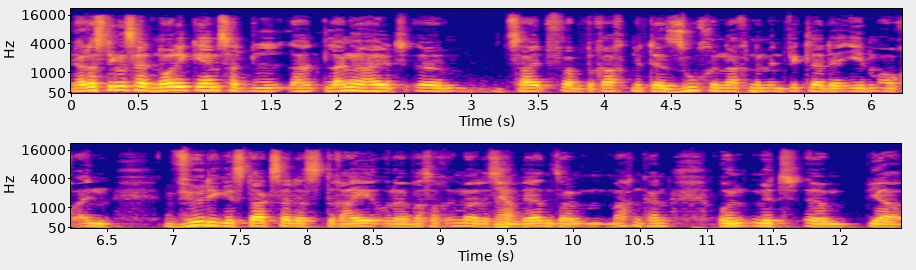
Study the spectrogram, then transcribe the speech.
Ja, das Ding ist halt, Nordic Games hat, hat lange halt ähm, Zeit verbracht mit der Suche nach einem Entwickler, der eben auch ein würdiges Darksiders 3 oder was auch immer das Ja. dann werden soll, machen kann. Und mit, ähm, ja,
